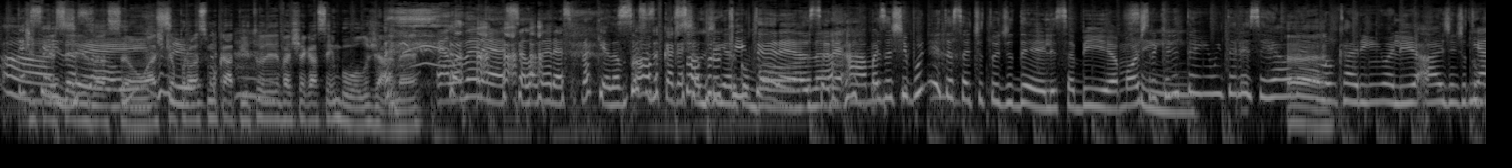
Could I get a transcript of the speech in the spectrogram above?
Ai, de terceirização. Acho que o próximo capítulo ele vai chegar sem bolo já, né? Ela merece, ela merece. Pra quê? Não Só, precisa ficar só gastando pro dinheiro que com bolo, interessa, né? né? Ah, mas achei bonita essa atitude dele, sabia? Mostra Sim. que ele tem um interesse real É. nela, um carinho ali. Ai, gente, eu tô E a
